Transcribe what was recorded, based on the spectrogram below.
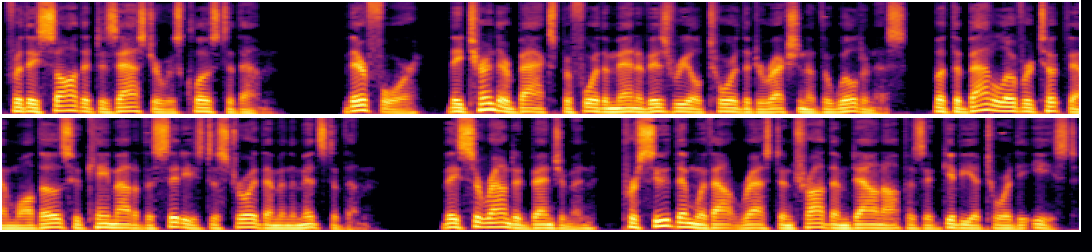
for they saw that disaster was close to them. Therefore, they turned their backs before the men of Israel toward the direction of the wilderness, but the battle overtook them while those who came out of the cities destroyed them in the midst of them. They surrounded Benjamin, pursued them without rest, and trod them down opposite Gibeah toward the east.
